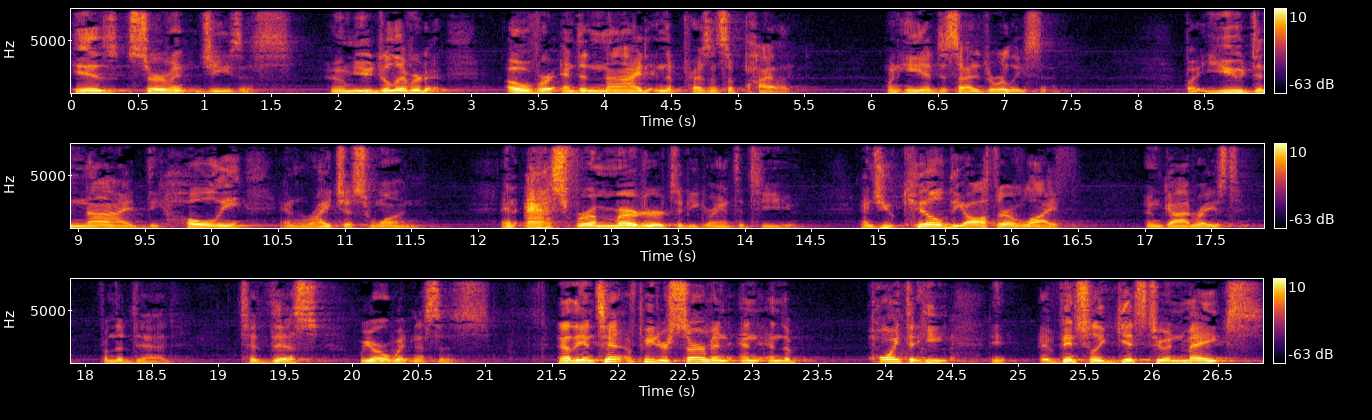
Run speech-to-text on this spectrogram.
his servant Jesus, whom you delivered over and denied in the presence of Pilate when he had decided to release him. But you denied the holy and righteous one and asked for a murderer to be granted to you. And you killed the author of life, whom God raised from the dead. To this we are witnesses. Now, the intent of Peter's sermon and, and the point that he eventually gets to and makes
